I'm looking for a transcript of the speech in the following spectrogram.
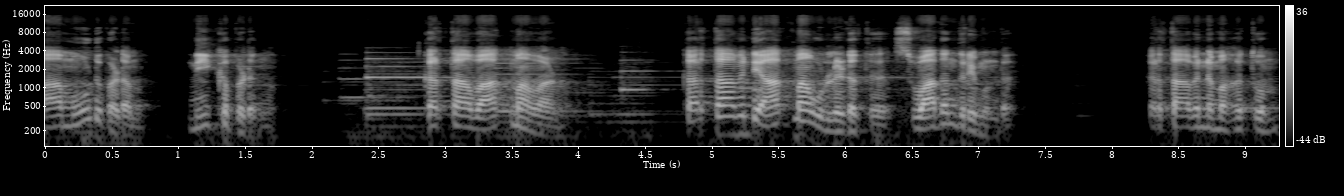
ആ മൂടുപടം നീക്കപ്പെടുന്നു. കർത്താവ് ആത്മാവാണ്. കർത്താവിന്റെ ആത്മാവുള്ളിടത്ത് സ്വാതന്ത്ര്യമുണ്ട്. കർത്താവിന്റെ മഹത്വം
